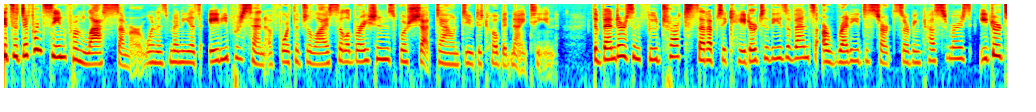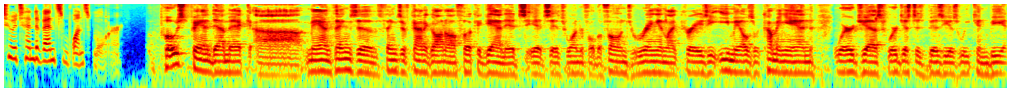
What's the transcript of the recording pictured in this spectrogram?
It's a different scene from last summer when as many as 80% of 4th of July celebrations were shut down due to COVID 19. The vendors and food trucks set up to cater to these events are ready to start serving customers eager to attend events once more. Post pandemic, uh, man, things have things have kind of gone off hook again. It's it's it's wonderful. The phone's ringing like crazy. Emails are coming in. We're just we're just as busy as we can be.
